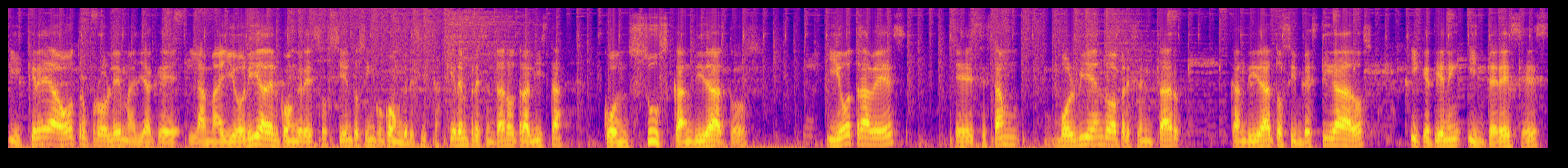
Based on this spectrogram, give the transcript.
y crea otro problema, ya que la mayoría del Congreso, 105 congresistas, quieren presentar otra lista con sus candidatos y otra vez eh, se están volviendo a presentar candidatos investigados y que tienen intereses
